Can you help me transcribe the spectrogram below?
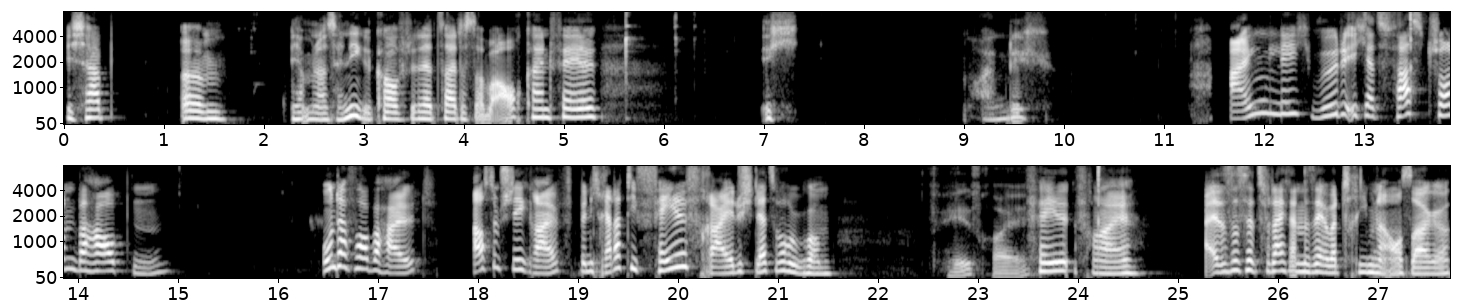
Ich habe ähm, ich habe mir das Handy gekauft in der Zeit, das ist aber auch kein Fail. Ich eigentlich eigentlich würde ich jetzt fast schon behaupten, unter Vorbehalt, aus dem Stegreif, bin ich relativ failfrei durch die letzte Woche gekommen. Failfrei. Failfrei. Also, das ist jetzt vielleicht eine sehr übertriebene Aussage.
